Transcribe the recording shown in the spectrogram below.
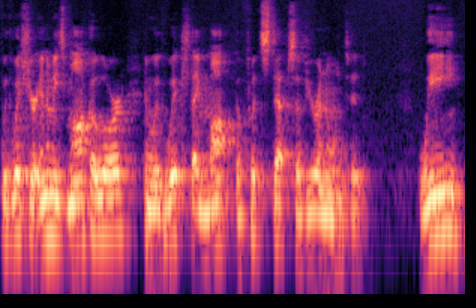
with which your enemies mock, O Lord, and with which they mock the footsteps of your anointed. We,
